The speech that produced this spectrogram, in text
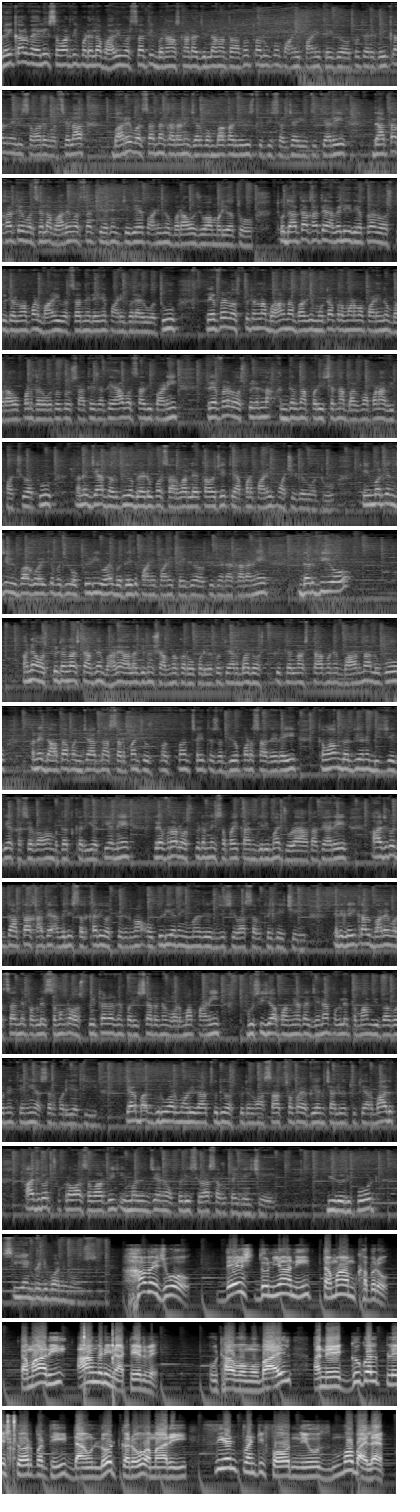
ગઈકાલ વહેલી સવારથી પડેલા ભારે વરસાદથી બનાસકાંઠા જિલ્લાના ત્રાંતો તાલુકો પાણી પાણી થઈ ગયો હતો. ત્યારે ગઈકાલ વહેલી સવારે વરસેલા ભારે વરસાદના કારણે જળબંબાકાર જેવી સ્થિતિ સર્જાઈ હતી. ત્યારે દાતા ખાતે વરસેલા ભારે વરસાદથી અનેક જગ્યાએ પાણીનો ભરાવો જોવા મળ્યો હતો. તો દાતા ખાતે આવેલી રેફરલ હોસ્પિટલમાં પણ ભારે વરસાદને લઈને પાણી ભરાયું હતું. રેફરલ હોસ્પિટલના બહારના ભાગે મોટા પ્રમાણમાં પાણીનો ભરાવો પણ થયો હતો. તો સાથે સાથે આ વરસાદી પાણી રેફરલ હોસ્પિટલના અંદરના પરિસરના ભાગમાં પણ આવી પહોંચ્યું હતું અને જ્યાં દર્દીઓ બેડ ઉપર સારવાર લેતા હોય છે, ત્યાં પણ પાણી પહોંચી ગયું હતું. તો ઇમરજન્સી વિભાગ હોય કે પછી ઓપીડી હોય, બધે જ પાણી પાણી થઈ ગયું હતું જેના કારણે દર્દીઓ અને હોસ્પિટલના સ્ટાફને ભારે હાલાકીનો સામનો કરવો પડ્યો હતો. ત્યારબાદ હોસ્પિટલના સ્ટાફ અને બહારના લોકો અને દાતા પંચાયતના સરપંચ, ઉપસરપંચ સહિત સભ્યો પણ સાથે રહી તમામ દર્દીઓને બીજી જગ્યાએ ખસેડવામાં મદદ કરી હતી અને રેફરલ હોસ્પિટલની સફાઈ કામગીરીમાં જોડાયા હતા. ત્યારે આજરોજ દાતા ખાતે આવેલી સરકારી હોસ્પિટલમાં ઓપીડી અને ઇમરજન્સી સેવા શરૂ થઈ ગઈ છે. ત્યારે ગઈકાલ ભારે વરસાદને પગલે સમગ્ર હોસ્પિટલ અને પરિસર અને વોર્ડમાં પાણી ઘૂસી જવા પામ્યા હતા, જેના પગલે તમામ વિભાગોને તેની અસર પડી હતી. ત્યારબાદ ગુરુવાર મોડી રાત સુધી હોસ્પિટલમાં સાફ સફાઈ અભિયાન ચાલ્યું હતું. ત્યારબાદ આજરોજ શુક્રવાર સવારથી જ ઇમરજન્સી અને ઓપીડી સેવા શરૂ થઈ ગઈ છે. Bureau report CN twenty four news હવે જુઓ, દેશ દુનિયાની તમામ ખબરો તમારી આંગળીના ટેરવે. ઉઠાવો મોબાઈલ અને ગૂગલ પ્લે સ્ટોર પરથી ડાઉનલોડ કરો અમારી CN twenty four news mobile app.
